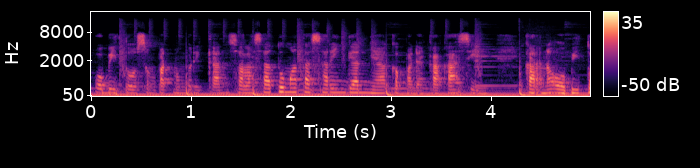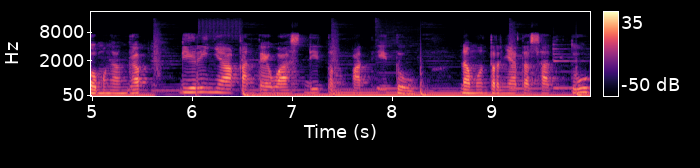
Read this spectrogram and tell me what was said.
Obito sempat memberikan salah satu mata saringannya kepada Kakashi karena Obito menganggap dirinya akan tewas di tempat itu. Namun ternyata saat itu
